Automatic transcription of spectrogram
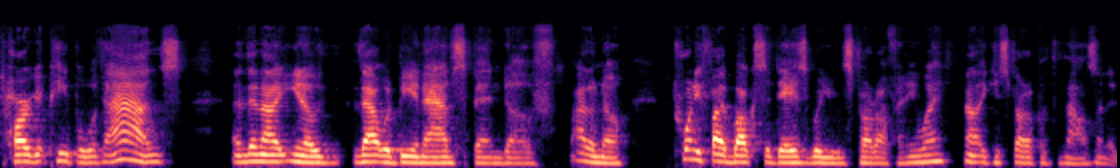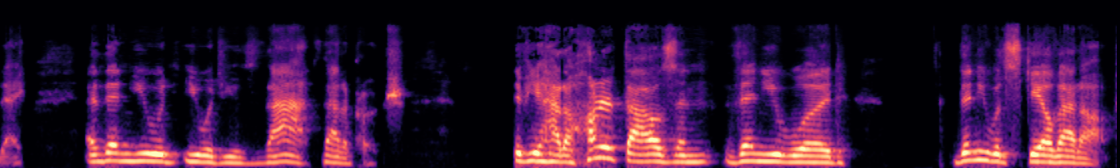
target people with ads? And then i you know that would be an ad spend of i don't know 25 bucks a day is where you would start off anyway. Not like you start off with a thousand a day. And then you would you would use that that approach. If you had a hundred thousand then you would then you would scale that up.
